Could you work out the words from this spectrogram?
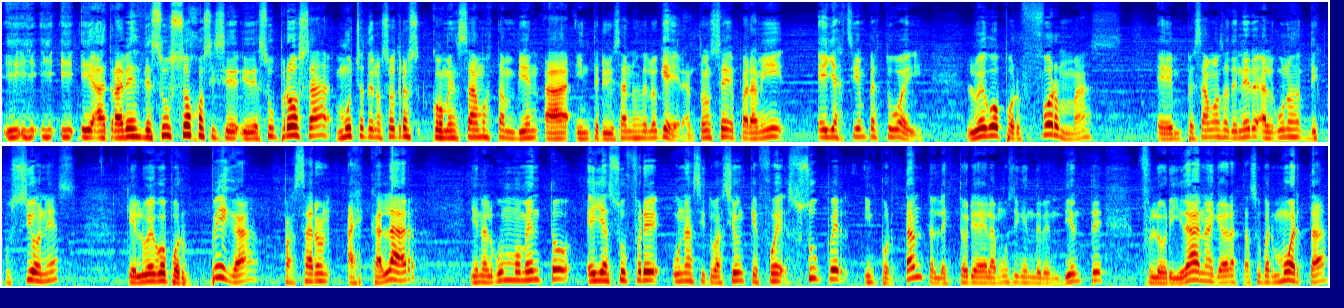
Y, y- y- a través de sus ojos y de su prosa, muchos de nosotros comenzamos también a interiorizarnos de lo que era. Entonces, para mí, ella siempre estuvo ahí. Luego, por formas, eh, empezamos a tener algunas discusiones que luego, por pega, pasaron a escalar y en algún momento ella sufre una situación que fue súper importante en la historia de la música independiente floridana, que ahora está súper muerta,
